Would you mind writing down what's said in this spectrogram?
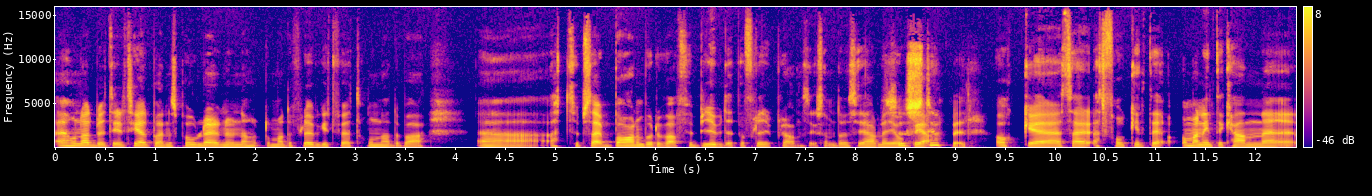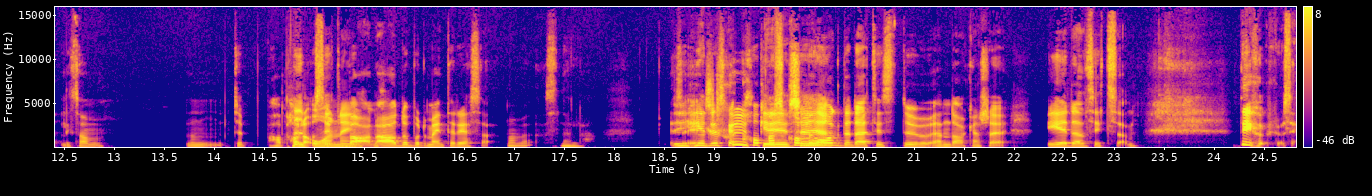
eh, hon hade blivit irriterad på hennes polare nu när de hade flugit för att hon hade bara eh, att typ så här, barn borde vara förbjudet på flygplan. Liksom. De är så jävla Så jobbiga. stupid. Och eh, så här, att folk inte, om man inte kan eh, liksom mm, typ ha pli på sitt ordning. barn, ja då borde man inte resa. Man bara, snälla. Det är helt sjukt Hoppas kom ihåg det där tills du en dag kanske är i den sitsen. Det är sjukt att se.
